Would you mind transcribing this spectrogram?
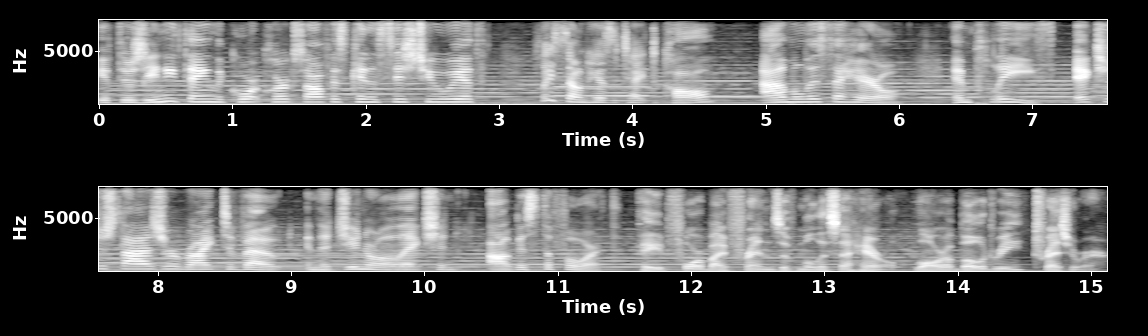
If there's anything the court clerk's office can assist you with, please don't hesitate to call. I'm Melissa Harrell, and please exercise your right to vote in the general election August the 4th. Paid for by friends of Melissa Harrell. Laura Beaudry, Treasurer.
